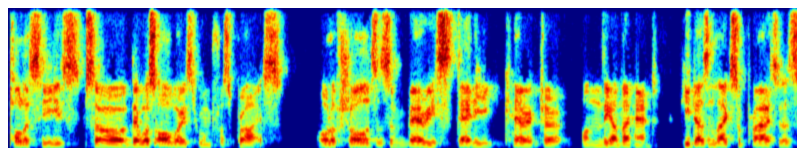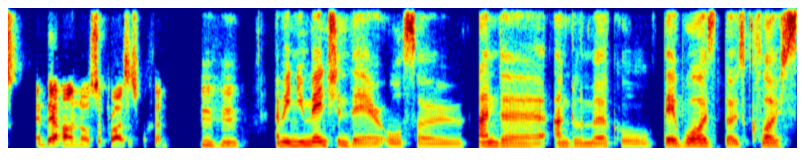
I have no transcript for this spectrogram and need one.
policies. So, there was always room for surprise. Olaf Scholz is a very steady character, on the other hand. He doesn't like surprises, and there are no surprises with him. Mm-hmm. I mean, you mentioned there also under Angela Merkel, there was those close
